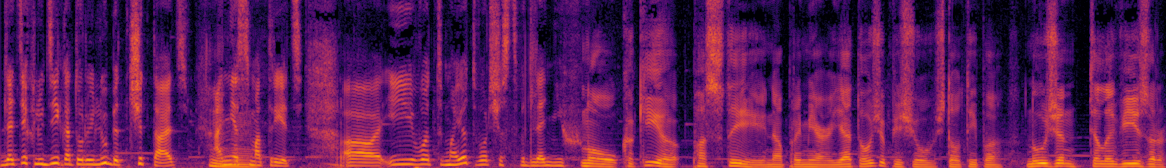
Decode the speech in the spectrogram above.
для тех людей, которые любят читать, а не смотреть. А, и вот мое творчество для них. Но какие посты, например, я тоже пишу, что типа нужен телевизор.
